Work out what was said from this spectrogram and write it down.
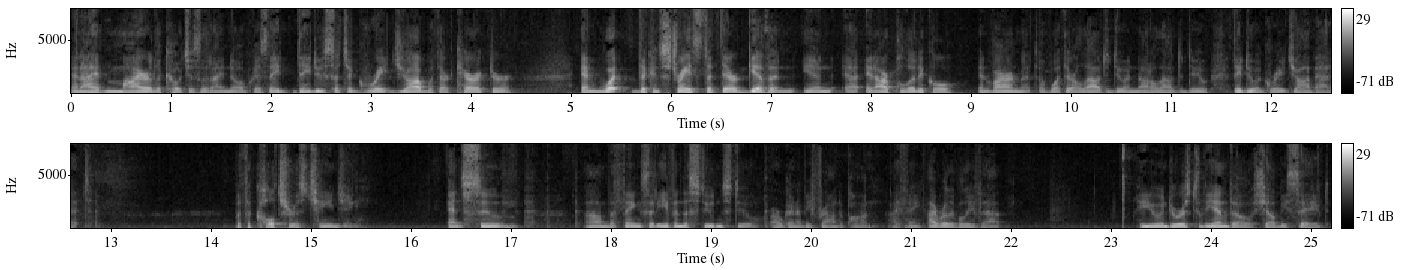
And I admire the coaches that I know because they, they do such a great job with their character and what the constraints that they're given in, uh, in our political environment of what they're allowed to do and not allowed to do, they do a great job at it. But the culture is changing. And soon, um, the things that even the students do are going to be frowned upon, I think. I really believe that. He who endures to the end, though, shall be saved.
